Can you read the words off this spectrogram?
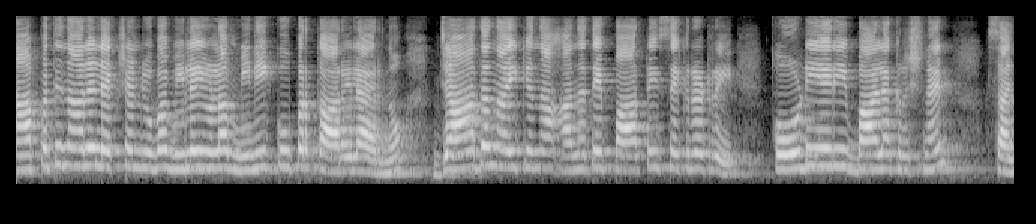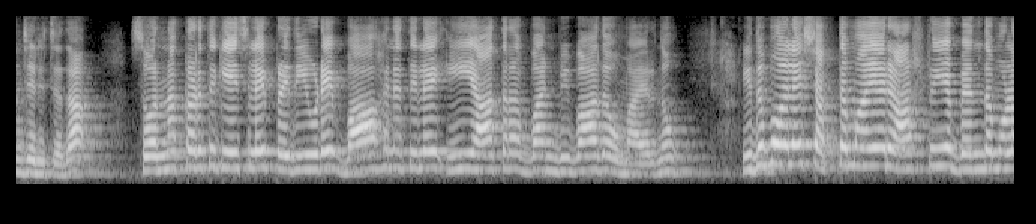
നാൽപ്പത്തിനാല് ലക്ഷം രൂപ വിലയുള്ള മിനി കൂപ്പർ കാറിലായിരുന്നു ജാഥ നയിക്കുന്ന അന്നത്തെ പാർട്ടി സെക്രട്ടറി കോടിയേരി ബാലകൃഷ്ണൻ സഞ്ചരിച്ചത്. സ്വർണക്കടത്ത് കേസിലെ പ്രതിയുടെ വാഹനത്തിലെ ഈ യാത്ര വൻ വിവാദവുമായിരുന്നു. ഇതുപോലെ ശക്തമായ രാഷ്ട്രീയ ബന്ധമുള്ള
